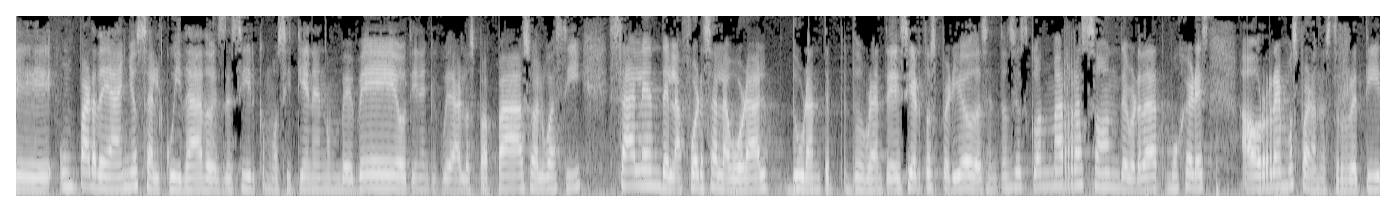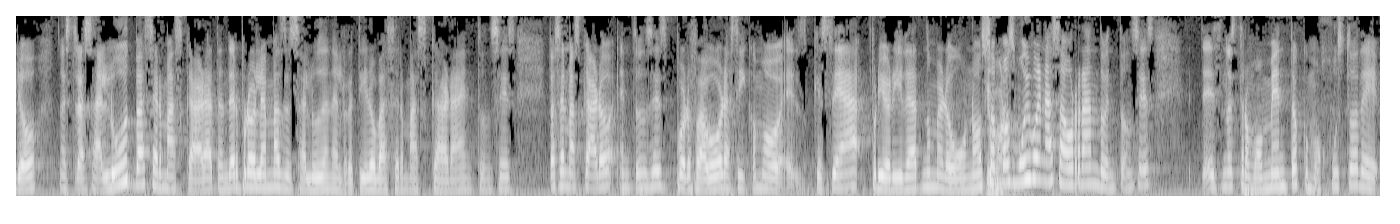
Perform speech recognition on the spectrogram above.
eh, un par de años al cuidado, es decir, como si tienen un bebé o tienen que cuidar a los papás o algo así, salen de la fuerza laboral durante, durante ciertos periodos. Entonces, con más razón, de verdad, mujeres, ahorremos para nuestro retiro. Nuestra salud va a ser más cara, atender problemas de salud en el retiro va a ser más cara, entonces, va a ser más caro. Entonces, por favor, así como que sea prioridad número uno. Somos muy buenas ahorrando, entonces es nuestro momento como justo de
